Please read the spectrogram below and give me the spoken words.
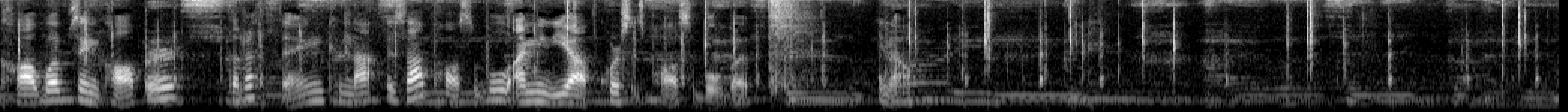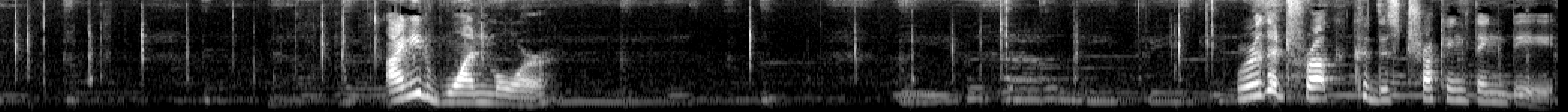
Cobwebs and copper? Is that a thing? Can that is that possible? I mean, yeah, of course it's possible, but you know. I need one more. Where the truck could this trucking thing be?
